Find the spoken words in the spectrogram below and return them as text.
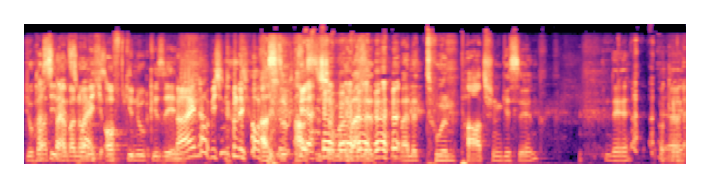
du hast ihn deinen aber noch Swag, nicht so. oft genug gesehen. Nein, habe ich noch nicht Hast du, aufgefallen. hast du schon mal meine, meine Turnpatschen gesehen? Nee, okay. Ja,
